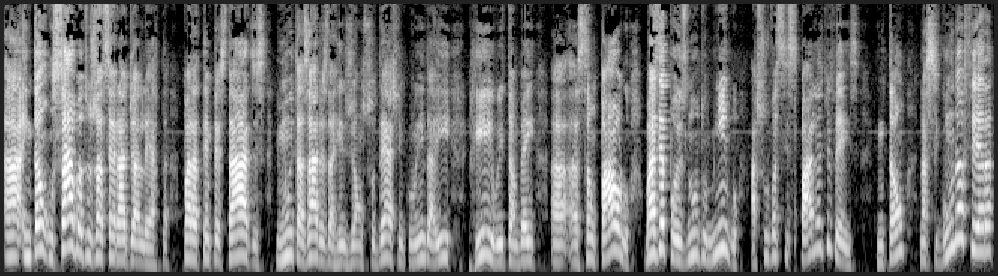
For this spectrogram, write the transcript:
Ah, então, o sábado já será de alerta para tempestades em muitas áreas da região sudeste, incluindo aí Rio e também ah, São Paulo, mas depois, no domingo, a chuva se espalha de vez. Então, na segunda-feira,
